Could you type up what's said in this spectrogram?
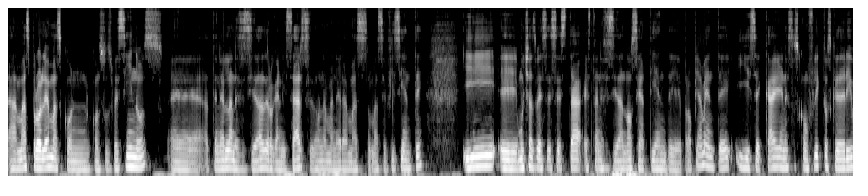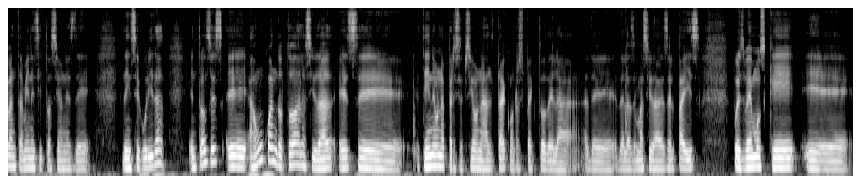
a más problemas con, con sus vecinos, eh, a tener la necesidad de organizarse de una manera más, más eficiente y eh, muchas veces esta, esta necesidad no se atiende propiamente y se cae en estos conflictos que derivan también en situaciones de, de inseguridad. Entonces, eh, aun cuando toda la ciudad es, tiene una percepción alta con respecto de, la, de, las demás ciudades del país, pues vemos que eh,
